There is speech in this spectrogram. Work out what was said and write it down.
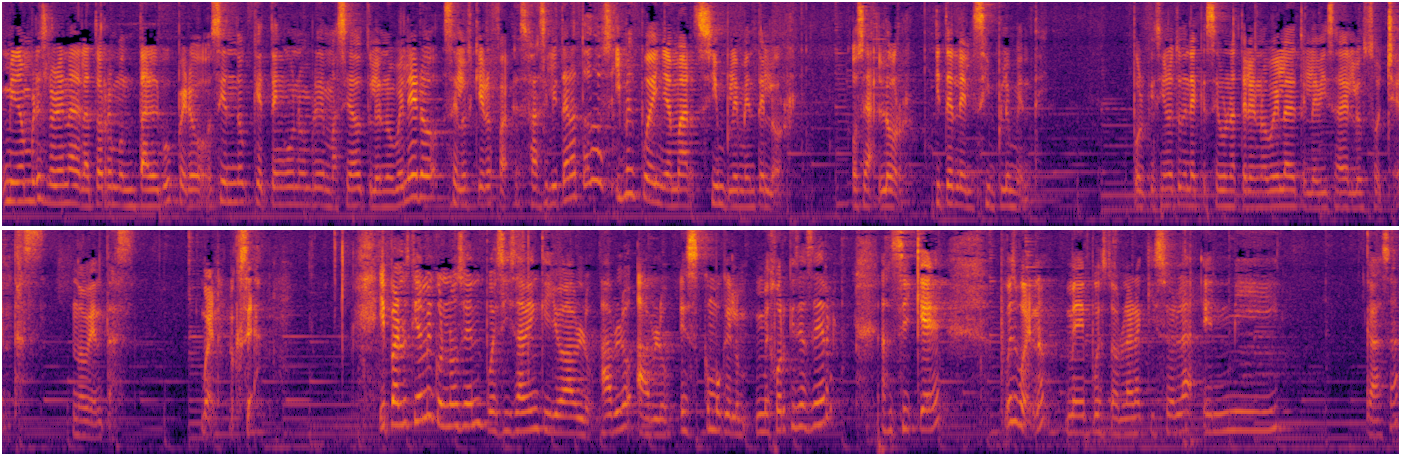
mi nombre es Lorena de la Torre Montalvo, pero siendo que tengo un nombre demasiado telenovelero, se los quiero facilitar a todos y me pueden llamar simplemente Lor. O sea, Lor, quítenle simplemente. Porque si no tendría que ser una telenovela de Televisa de los 80s, 90s. Bueno, lo que sea. Y para los que ya me conocen, pues sí saben que yo hablo, hablo, hablo. Es como que lo mejor que hacer. Así que, pues bueno, me he puesto a hablar aquí sola en mi casa.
